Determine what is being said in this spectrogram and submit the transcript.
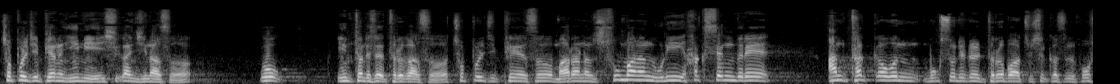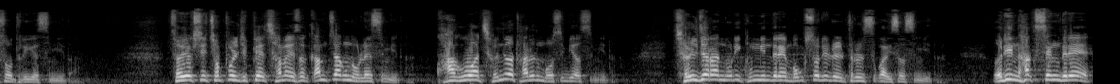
촛불 집회는 이미 시간이 지나서 꼭 인터넷에 들어가서 촛불 집회에서 말하는 수많은 우리 학생들의 안타까운 목소리를 들어봐 주실 것을 호소드리겠습니다. 저 역시 촛불 집회에 참여해서 깜짝 놀랐습니다. 과거와 전혀 다른 모습이었습니다. 절절한 우리 국민들의 목소리를 들을 수가 있었습니다. 어린 학생들의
